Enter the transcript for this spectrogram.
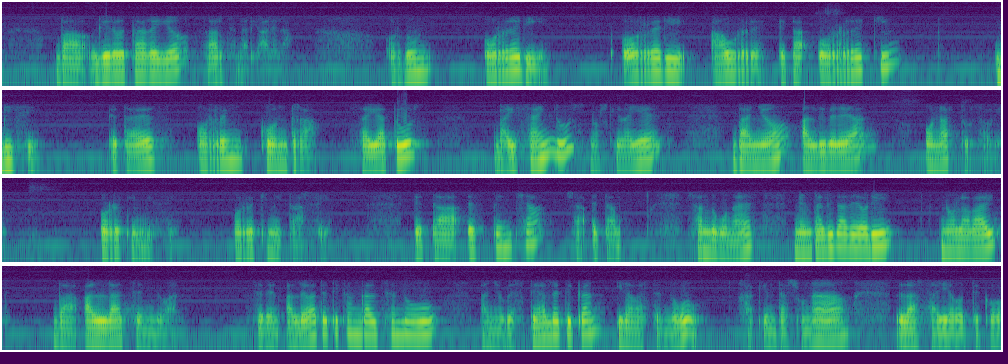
ba, gero eta gehiago zahartzen ari garela. Orduan, horreri, horreri aurre eta horrekin bizi eta ez horren kontra Zaiatuz, bai zainduz, noski baiet, baino aldi berean onartuz hori. Horrekin bizi, horrekin ikasi. Eta ez pentsa, oza, eta esan duguna ez, mentalidade hori nola bait, ba, aldatzen joan. Zeren alde batetik galtzen dugu, baino beste aldetikan irabazten dugu. Jakintasuna, lasai egoteko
